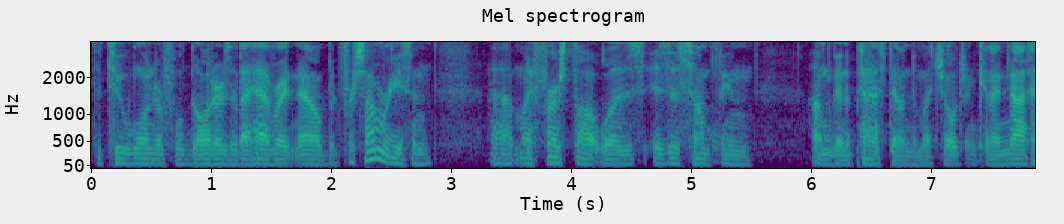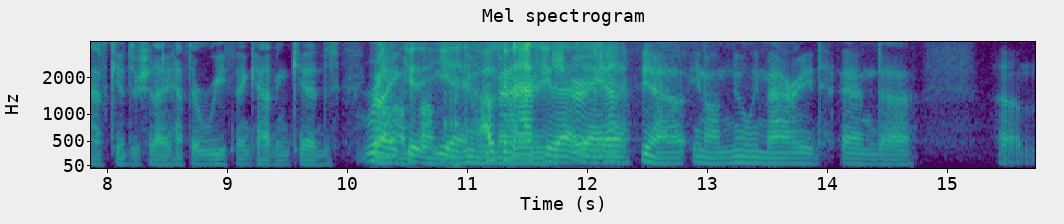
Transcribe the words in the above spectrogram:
the two wonderful daughters that I have right now. But for some reason, uh, my first thought was, is this something I'm going to pass down to my children? Can I not have kids or should I have to rethink having kids? You know, Right. I'm- I'm yeah. I was going to ask you that. Sure, yeah, yeah. yeah. Yeah, you know, I'm newly married, and uh, um,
